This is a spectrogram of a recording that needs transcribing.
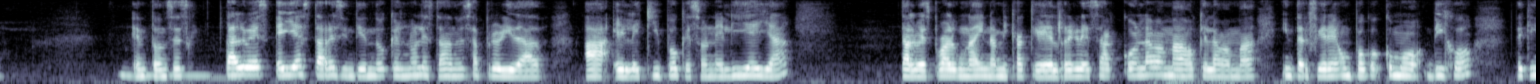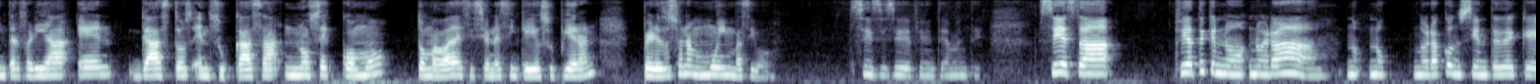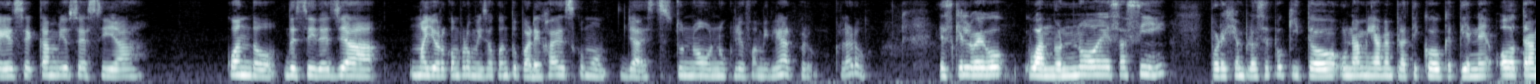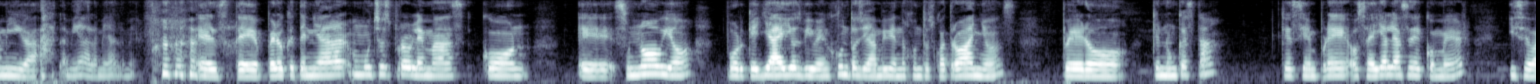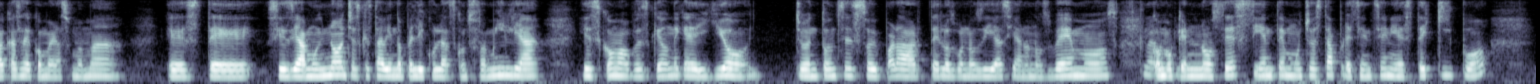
Entonces, tal vez ella está resintiendo que él no le está dando esa prioridad a el equipo que son él y ella, tal vez por alguna dinámica que él regresa con la mamá o que la mamá interfiere un poco, como dijo, de que interfería en gastos en su casa, no sé cómo tomaba decisiones sin que ellos supieran, pero eso suena muy invasivo. Sí, sí, sí, definitivamente. Sí, está, fíjate que no, no era, no, no, no era consciente de que ese cambio se hacía cuando decides ya mayor compromiso con tu pareja, es como, ya, este es tu nuevo núcleo familiar, pero claro. Es que luego, cuando no es así, por ejemplo, hace poquito una amiga me platicó que tiene otra amiga, la mía, la mía, la mía, este, pero que tenía muchos problemas con eh, su novio porque ya ellos viven juntos, llevan viviendo juntos cuatro años, pero que nunca está, que siempre, o sea, ella le hace de comer y se va a casa de comer a su mamá, este, si es ya muy noche, es que está viendo películas con su familia, y es como, pues, ¿qué dónde quedé yo? Yo entonces soy para darte los buenos días y ya no nos vemos, como que no se siente mucho esta presencia ni este equipo,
